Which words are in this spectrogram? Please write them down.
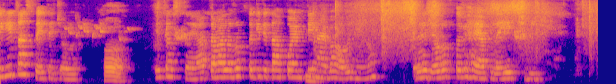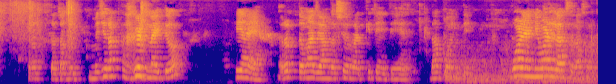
हेच असतंय त्याच्यावर. हा. तेच असतंय. आता मला रक्त किती दहा पॉईंट तीन आहे भावा बहिणीनं. तर ह्याच्यावर रक्त बी आहे आपला एच बी रक्ताचा गट म्हणजे रक्ताचा गट नाही तो. हे आहे. रक्त माझ्या अंगात शरीरात किती आहे ते आहे? दहा पॉईंट तीन. गोळ्यांनी वाढलं असेल असं वाटतं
